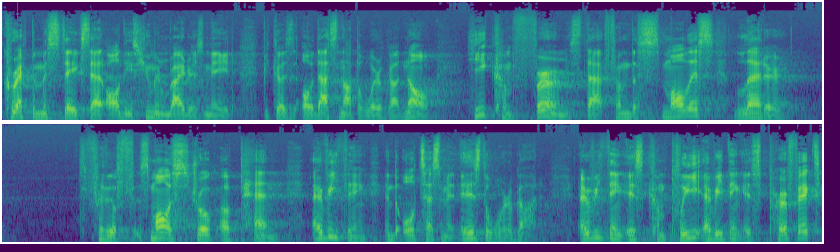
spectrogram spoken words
correct the mistakes that all these human writers made because, oh, that's not the Word of God. No, he confirms that from the smallest letter, for the smallest stroke of pen, everything in the Old Testament is the Word of God. Everything is complete, everything is perfect.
